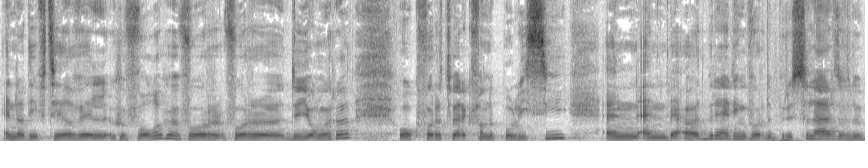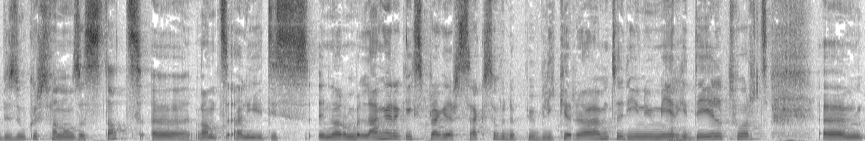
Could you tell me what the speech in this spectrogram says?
En dat heeft heel veel gevolgen voor, voor eh, de jongeren, ook voor het werk van de politie. En, en bij uitbreiding voor de Brusselaars of de bezoekers van onze stad. want allee, het is enorm belangrijk. Ik sprak daar straks over de publieke ruimte die nu meer mhm. gedeeld wordt. Um,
